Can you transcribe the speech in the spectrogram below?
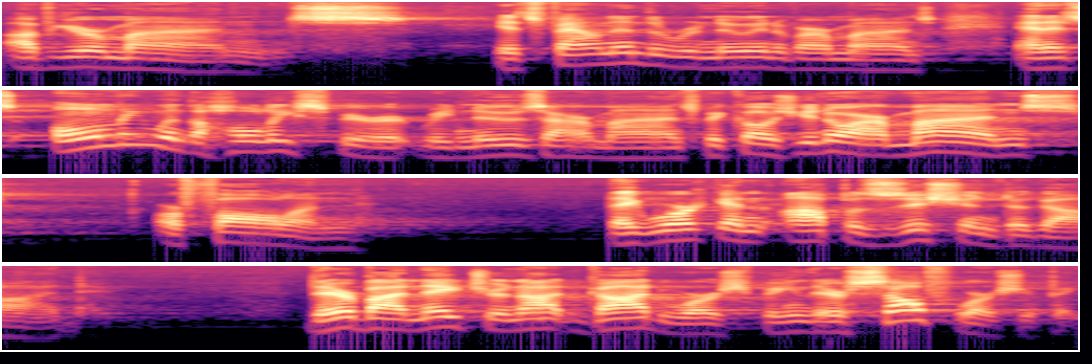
of your minds. It's found in the renewing of our minds. And it's only when the Holy Spirit renews our minds, because you know, our minds are fallen. They work in opposition to God. They're by nature not God worshiping, they're self worshiping.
